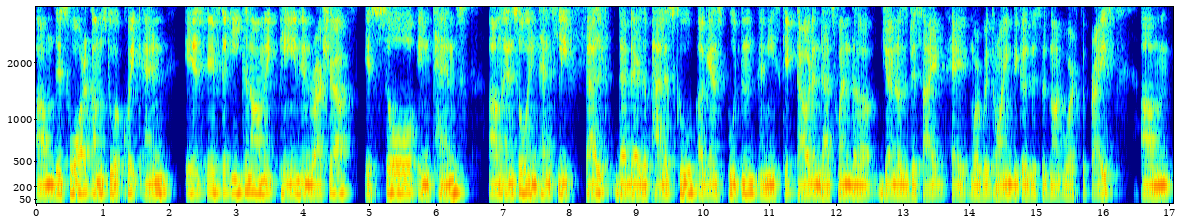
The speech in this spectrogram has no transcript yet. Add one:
um, this war comes to a quick end is if the economic pain in Russia is so intense um, and so intensely felt that there's a palace coup against Putin and he's kicked out. And that's when the generals decide, hey, we're withdrawing because this is not worth the price. Um,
